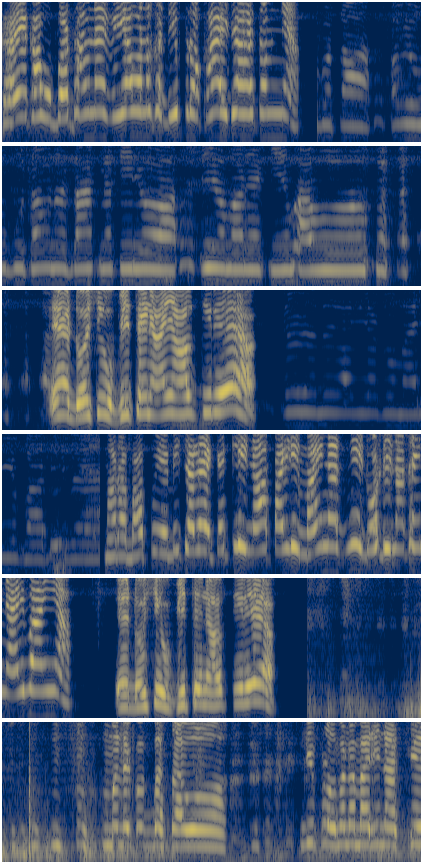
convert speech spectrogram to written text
ઘાએ ઘા ઊભા થાવ ને વિયાવાનો કે દીપડો ખાઈ જાય તમને. બતા હવે ઊભું થવાનો દાંત નથી રહ્યો. એ અમારે કેમ આવું? એ ડોશી ઊભી થઈને અહીંયા આવતી રે. મારા બાપુએ બિચારાએ કેટલી ના પાડી માઇના જ નહીં દોઢી ના થઈને આવ્યા અહીંયા. એ ડોશી ઊભી થઈને આવતી રે. મને કોઈક બસાવો. દીપડો મને મારી નાખશે.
